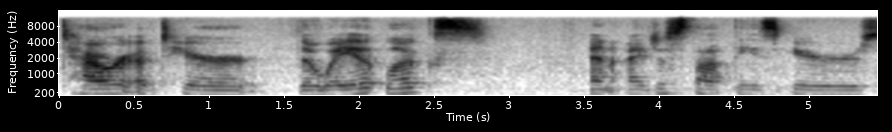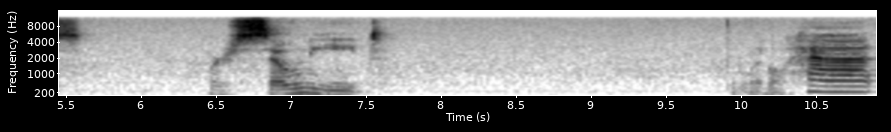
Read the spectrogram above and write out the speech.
Tower of Terror, the way it looks, and I just thought these ears were so neat. The little hat,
